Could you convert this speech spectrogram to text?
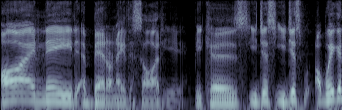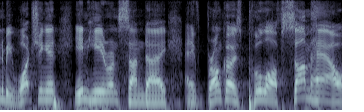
I need a bet on either side here because you just you just we're going to be watching it in here on Sunday, and if Broncos pull off somehow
